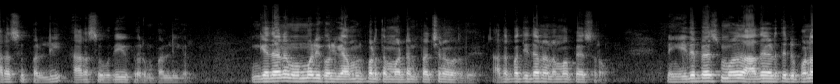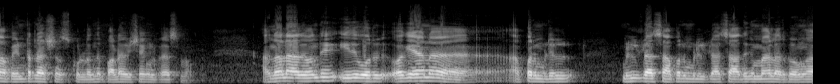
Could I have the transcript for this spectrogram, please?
அரசு பள்ளி அரசு உதவி பெறும் பள்ளிகள். இங்கே தானே மும்மொழி கொள்கை அமல்படுத்த மாட்டேன்னு பிரச்சனை வருது. அதை பற்றி தானே நம்ம பேசுகிறோம் நீங்கள் இதை பேசும்போது அதை எடுத்துகிட்டு போனால் அப்போ இன்டர்நேஷ்னல் ஸ்கூல்லேருந்து பல விஷயங்கள் பேசணும். அதனால் அது வந்து இது ஒரு வகையான upper middle middle class upper middle class அதுக்கு மேலே இருக்கவங்க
